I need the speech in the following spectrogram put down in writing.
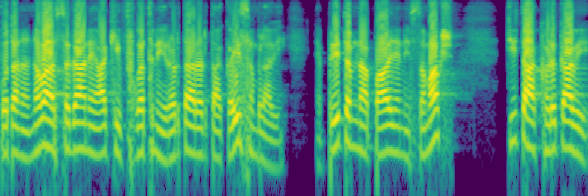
પોતાના નવા સગાને આખી કથની રડતા રડતા કઈ સંભળાવી? ને પ્રીતમના પાળિયાની સમક્ષ ચિતા ખડકાવી,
